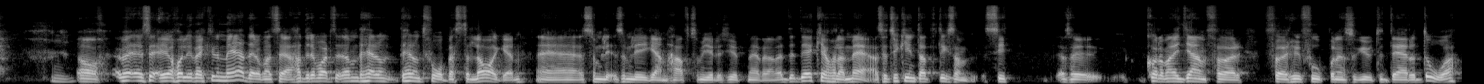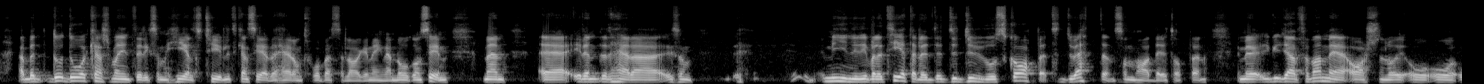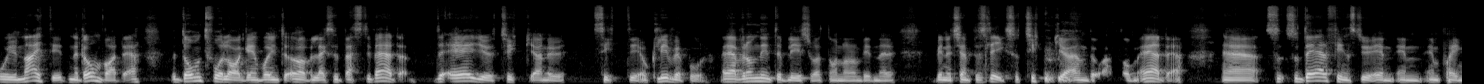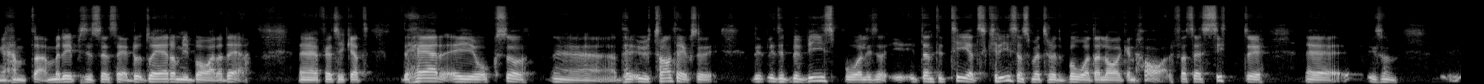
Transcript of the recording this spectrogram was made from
Ja, men alltså, jag håller verkligen med dig om att säga, hade det varit, ja, det, här, är de- det här är de två bästa lagen eh, som, som ligan haft som gör djupt med varandra. Det, det kan jag hålla med. Alltså, jag tycker inte att liksom, sitt, alltså, kollar man jämför för hur fotbollen såg ut där och då, ja, men då, då kanske man inte liksom helt tydligt kan se det här är de två bästa lagen i England någonsin. Men eh, i den, den här eh, liksom, minirivalitet eller duoskapet, duetten som de har där i toppen. Men Jämför man med Arsenal och, och, och United när de var det. De två lagen var inte överlägset bäst i världen. Det är ju, tycker jag nu, City och Liverpool. Även om det inte blir så att någon av dem vinner, vinner Champions League så tycker jag ändå att de är det. Eh, så, så där finns det ju en, en, en poäng att hämta. Men det är precis som jag säger, då, då är de ju bara det. Eh, för jag tycker att det här är ju också, Eh, det här uttalandet är också ett litet bevis på liksom, identitetskrisen som jag tror att båda lagen har. För att säga, City eh, liksom,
